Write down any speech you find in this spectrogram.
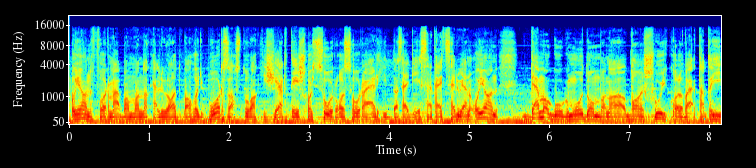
olyan formában vannak előadva, hogy borzasztó a kísértés, hogy szóról szóra elhidd az egészet. Egyszerűen olyan demagóg módon van, a, van súlykolva, tehát hogy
